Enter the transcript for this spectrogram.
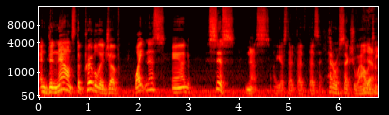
and denounce the privilege of whiteness and cisness. I guess that, that that's heterosexuality. Yeah,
